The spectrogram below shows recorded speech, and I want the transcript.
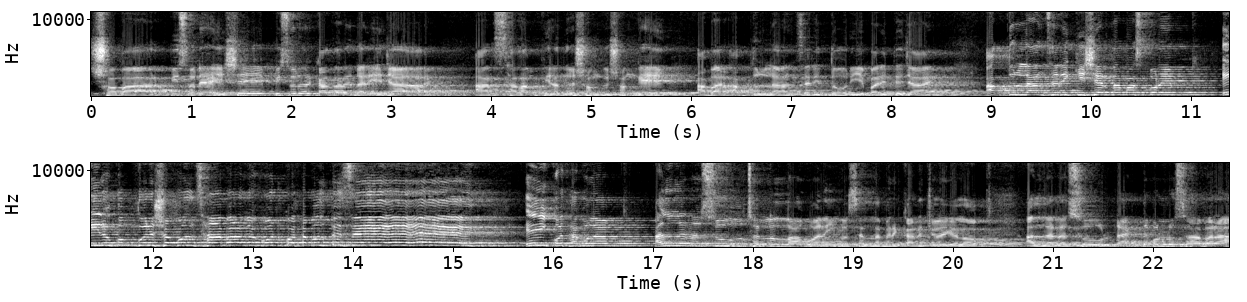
সবার পিছনে এসে পিছনের কাতারে দাঁড়িয়ে যায় আর সালাম ফিরানোর সঙ্গে সঙ্গে আবার আবদুল্লাহ আনসারি দৌড়িয়ে বাড়িতে যায়। আবদুল্লাহ আনসারি কিসের নামাজ পড়ে? এইরকম করে সকল সাহাবা যখন কথা বলতেছে, এই কথাগুলা আল্লাহ রসুল ওয়াসাল্লামের কানে চলে গেল। আল্লাহ রসুল ডাকতে বলল, সাহাবারা,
